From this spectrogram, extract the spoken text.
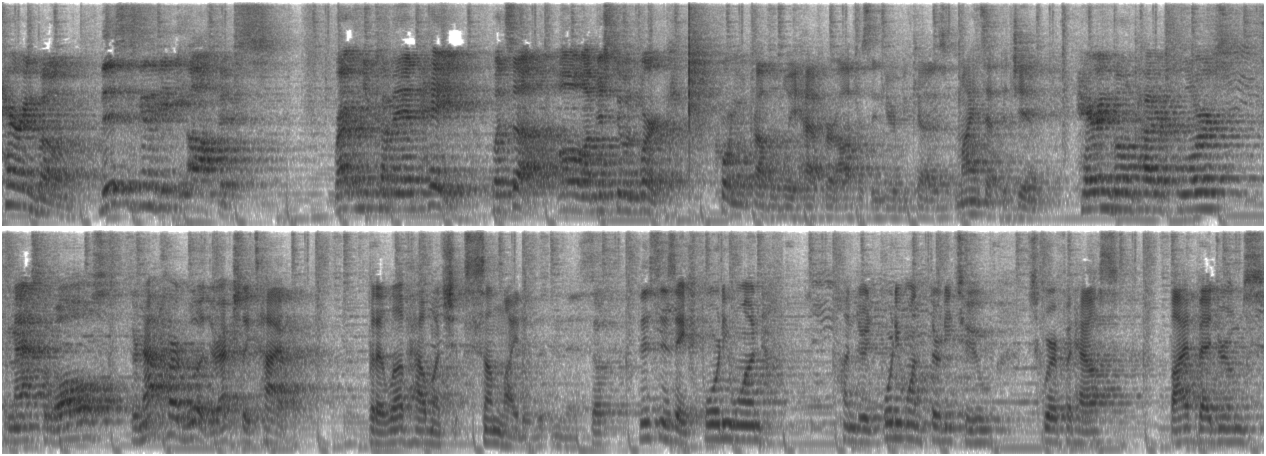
herringbone. This is gonna be the office. Right when you come in, hey, what's up? Oh, I'm just doing work. Courtney will probably have her office in here because mine's at the gym. Herringbone powder floors to match the walls. They're not hardwood, they're actually tile. But I love how much sunlight is in this. So this is a 4100, 4132 square foot house five bedrooms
